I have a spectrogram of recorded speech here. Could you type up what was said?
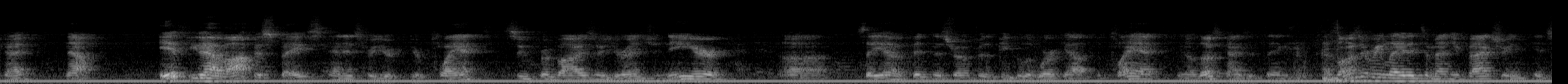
okay? Now, if you have office space and it's for your, your plant supervisor, your engineer, uh, say you have a fitness room for the people that work out the plant, you know, those kinds of things. As long as they're related to manufacturing, it's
